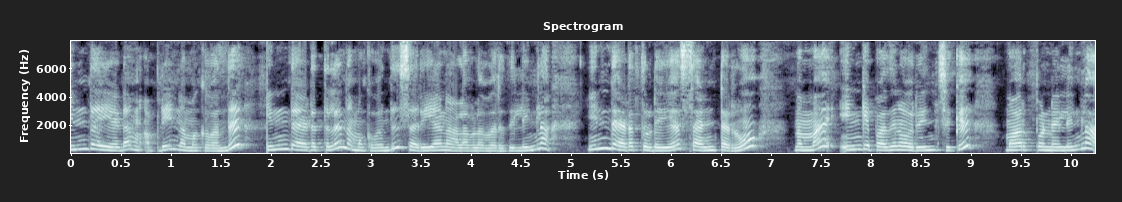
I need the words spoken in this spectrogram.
இந்த இடம் அப்படின்னு நமக்கு வந்து இந்த இடத்துல நமக்கு வந்து சரியான அளவில் வருது இல்லைங்களா? இந்த இடத்துடைய சென்டரும் நம்ம இங்கே பதினோரு இன்ச்சுக்கு மார்க் பண்ணோம் இல்லைங்களா?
